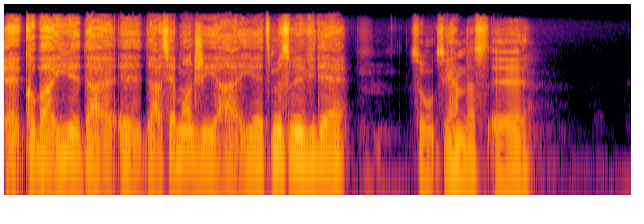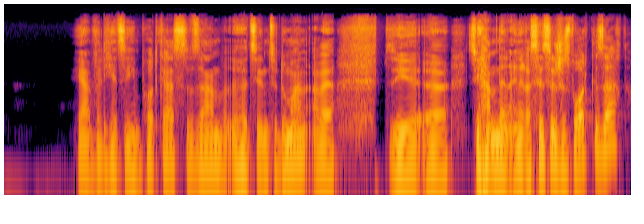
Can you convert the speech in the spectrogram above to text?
äh, guck mal hier, da, äh, da ist ja Monchi, ja, hier, jetzt müssen wir wieder, so, sie haben das, äh, ja, will ich jetzt nicht im Podcast so sagen, hört sich zu dumm an, aber sie, äh, sie haben dann ein rassistisches Wort gesagt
